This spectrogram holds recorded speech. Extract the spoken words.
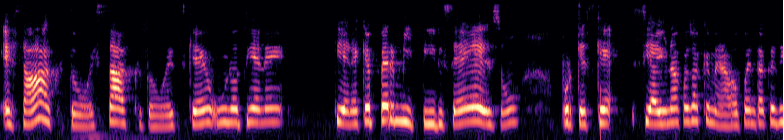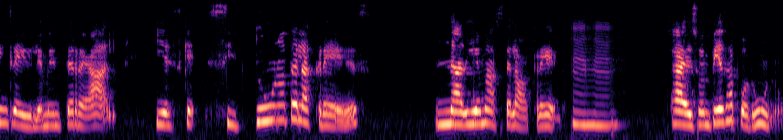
Exacto, exacto. Es que uno tiene, tiene que permitirse eso, porque es que si hay una cosa que me he dado cuenta que es increíblemente real, y es que si tú no te la crees, nadie más te la va a creer. O sea, eso empieza por uno.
